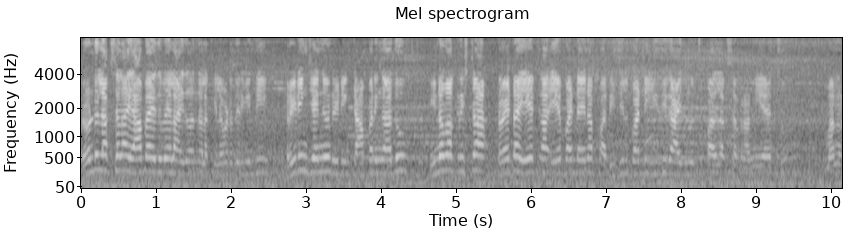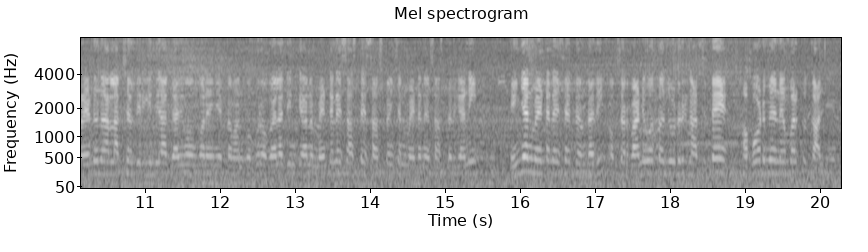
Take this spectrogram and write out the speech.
రెండు లక్షల యాభై ఐదు వేల ఐదు వందల కిలోమీటర్ తిరిగింది. రీడింగ్ జెన్యున్ రీడింగ్ టాంపరింగ్ కాదు. ఇన్నోవా క్రిస్టా టొయోటా ఏ ఏ బండి అయినా ప- డీజిల్ బండి ఈజీగా ఐదు నుంచి పది లక్షలు రన్ చేయొచ్చు. మనం రెండున్నర లక్షలు తిరిగింది ఆ గది కొనుక్కొని ఏం చెప్తాం అనుకోకూడదు ఒకవేళ దీనికి ఏమైనా మెయింటెనెన్స్ వస్తే సస్పెన్షన్ మెయింటెనెన్స్ వస్తుంది కానీ ఇంజన్ మెయింటెనెన్స్ అయితే ఉండదు. ఒకసారి బండి మొత్తం చూడరికి నచ్చితే ఆ బోర్డు మీద నెంబర్కి కాల్ చేయండి.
